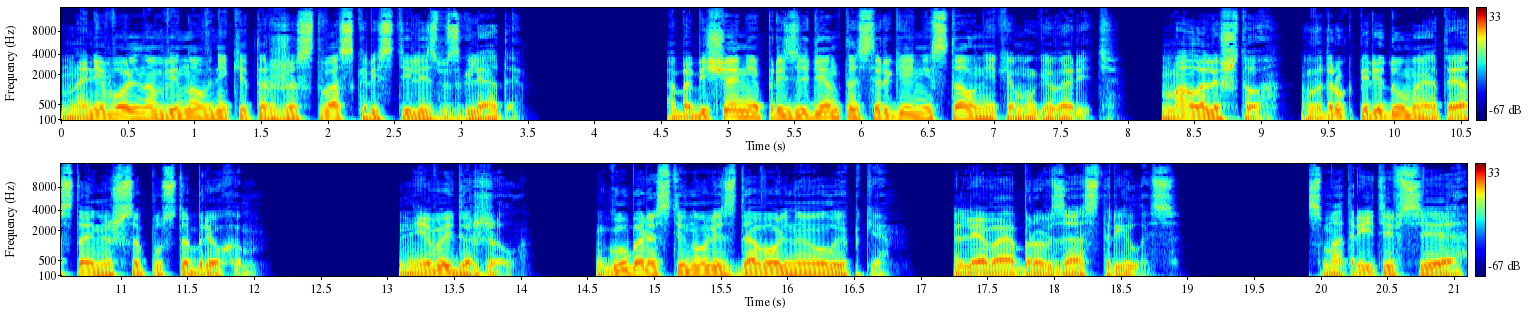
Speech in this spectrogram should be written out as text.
На невольном виновнике торжества скрестились взгляды. Об обещании президента Сергей не стал никому говорить. Мало ли что, вдруг передумает и останешься пустобрехом. Не выдержал. Губы растянулись в довольной улыбке. Левая бровь заострилась. «Смотрите все.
